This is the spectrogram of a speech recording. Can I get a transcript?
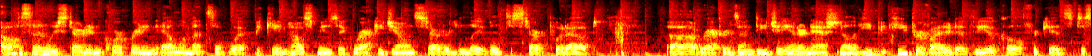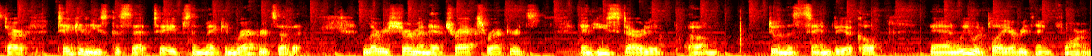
all of a sudden, we started incorporating elements of what became house music. Rocky Jones started a label to start put out uh, records on DJ International, and he he provided a vehicle for kids to start taking these cassette tapes and making records of it. Larry Sherman had Trax Records, and he started um, doing the same vehicle. And we would play everything for him,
